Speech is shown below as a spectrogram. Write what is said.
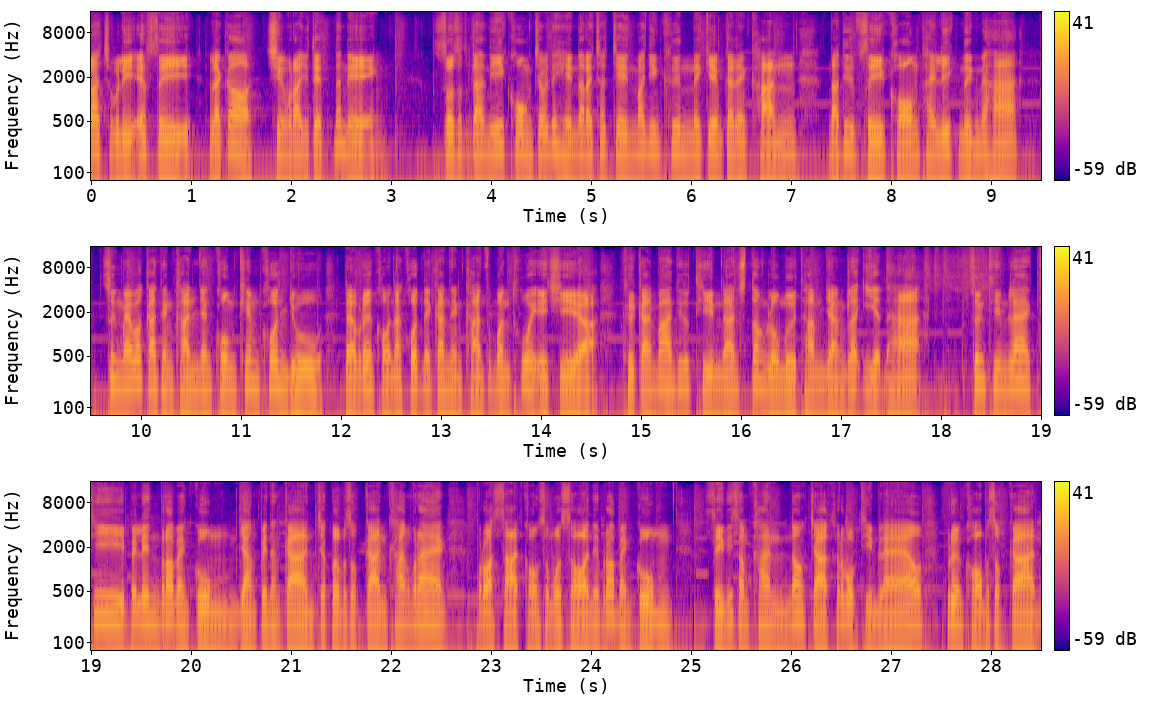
ราชบุรี FC และก็เชียงรายยูเต็ดนั่นเองส่วนสัปดาห์นี้คงจะไม่ได้เห็นอะไรชัดเจนมากยิ่งขึ้นในเกมการแข่งขันนัดที่ 14 ของไทยลีก1นะฮะ ซึ่งแม้ว่าการแข่งขันยังคงเข้มข้นอยู่ แต่เรื่องของอนาคตในการแข่งขันฟุตบอลถ้วยเอเชีย คือการบ้านที่ทุกทีมนั้นจะต้องลงมือทำอย่างละเอียดนะฮะ ซึ่งทีมแรกที่ไปเล่นรอบแบ่งกลุ่ม อย่างเป็นทางการจะเปิดประสบการณ์ครั้งแรก ประวัติศาสตร์ของสโมสรในรอบแบ่งกลุ่ม สิ่งที่สำคัญนอกจากระบบทีมแล้ว เรื่องของประสบการณ์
